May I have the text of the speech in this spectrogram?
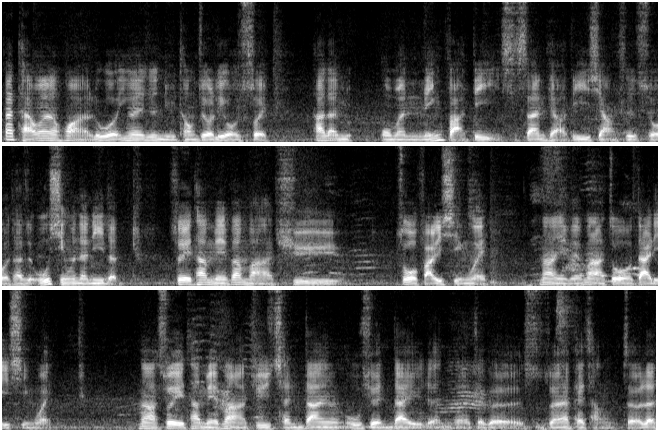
在台湾的话，如果因为是女童只有六岁，她在我们民法第十三条第一项是说他是无行为能力的，所以他没办法去做法律行为，那也没办法做代理行为。那所以他没办法去承担无权代理人的这个损害赔偿责任。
